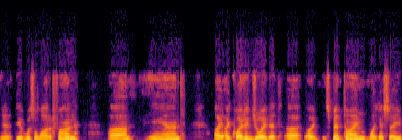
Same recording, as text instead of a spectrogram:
it, it, was a lot of fun. Um, and I, I, quite enjoyed it. Uh, I spent time, like I say,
